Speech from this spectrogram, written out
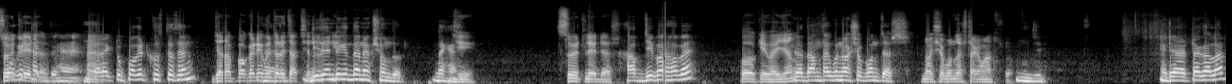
sweat পকেট থাকবে হ্যাঁ। হ্যাঁ। যারা একটু পকেট খুঁজতেছেন যারা পকেটের ভিতরে চাচ্ছেন ডিজাইনটা কিন্তু অনেক সুন্দর। দেখেন। জি। সুইট লেদার হাফ জিপার হবে? ওকে ভাইজান। এটার দাম থাকবে নয়শো পঞ্চাশ। 950 টাকা মাত্র। জি। এটা একটা কালার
